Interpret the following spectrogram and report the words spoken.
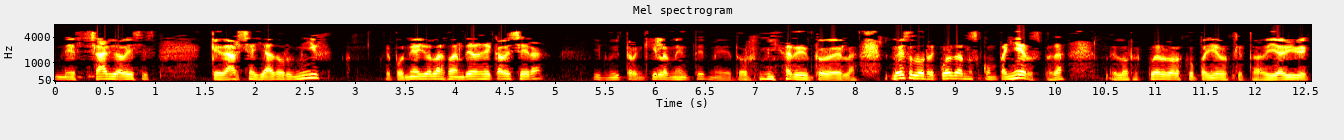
necesario a veces quedarse allá a dormir. Me ponía yo las banderas de cabecera y muy tranquilamente me dormía dentro de la... Eso lo recuerdan los compañeros, ¿verdad? Lo recuerdo a los compañeros que todavía viven.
